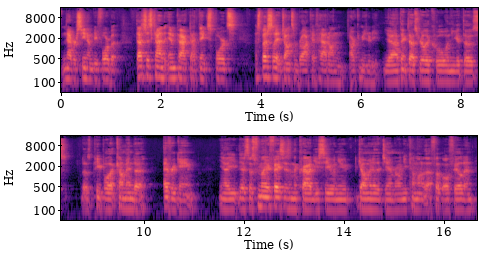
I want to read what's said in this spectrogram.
never seen them before, but that's just kind of the impact I think sports, especially at Johnson Brock, have had on our community. Yeah, I think that's really cool when you get those those people that come into every game. You know, you, there's those familiar faces in the crowd you see when you go into the gym or when you come onto that football field, and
